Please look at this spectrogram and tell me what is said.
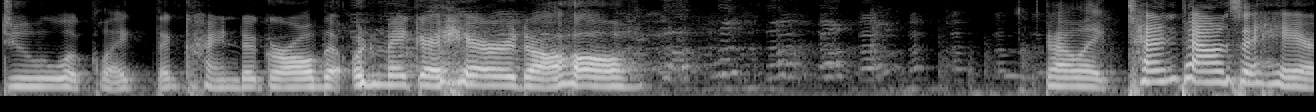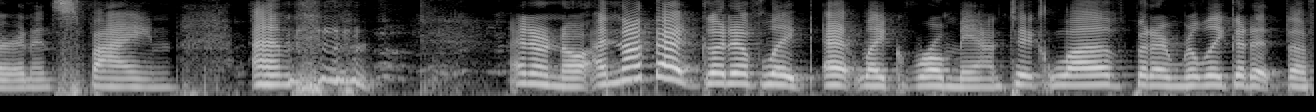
do look like the kind of girl that would make a hair doll. Got like 10 pounds of hair and it's fine. Um, I don't know. I'm not that good of like at like romantic love, but I'm really good at the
